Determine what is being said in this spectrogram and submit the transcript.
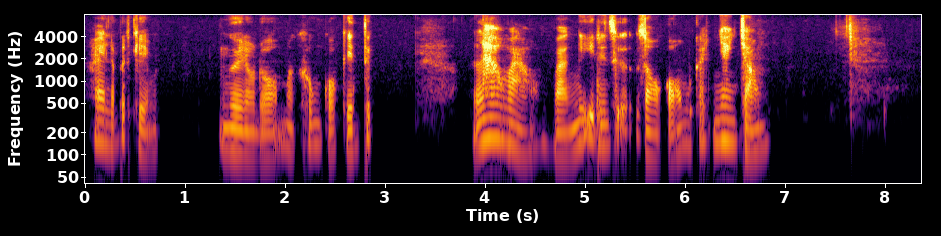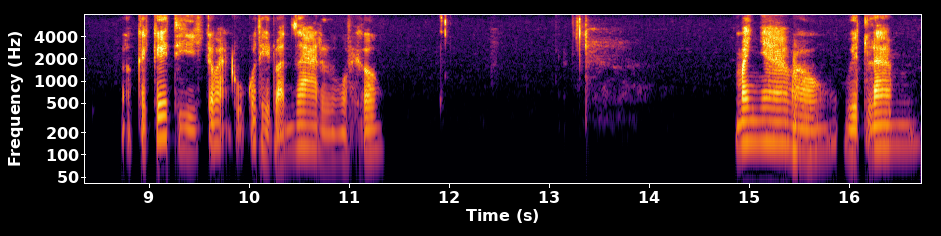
hay là bất kể một người nào đó mà không có kiến thức lao vào và nghĩ đến sự giàu có một cách nhanh chóng. Ờ, cái kết thì các bạn cũng có thể đoán ra được, phải không? Manh nha vào Việt Nam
